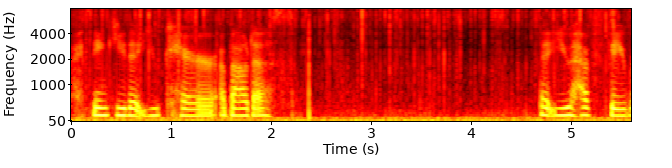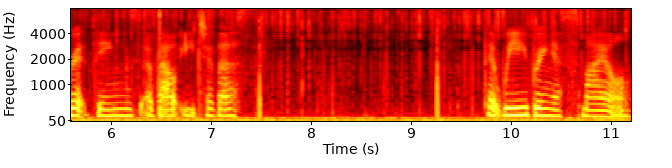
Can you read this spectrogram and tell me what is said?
I thank you that you care about us, that you have favorite things about each of us, that we bring a smile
